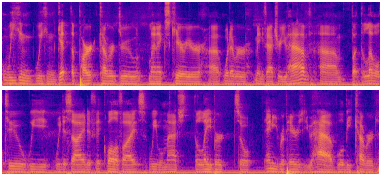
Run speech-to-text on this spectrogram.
we can we can get the part covered through Lennox Carrier, uh, whatever manufacturer you have. Um, but the level two, we we decide if it qualifies, we will match the labor. So any repairs you have will be covered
